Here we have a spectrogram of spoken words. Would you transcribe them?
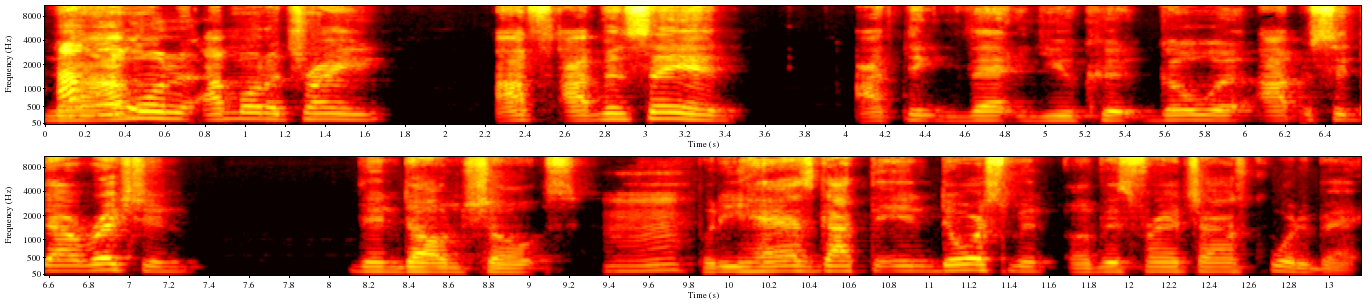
Now I'm on I'm on a train. I've I've been saying I think that you could go an opposite direction than Dalton Schultz, mm-hmm. but he has got the endorsement of his franchise quarterback.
